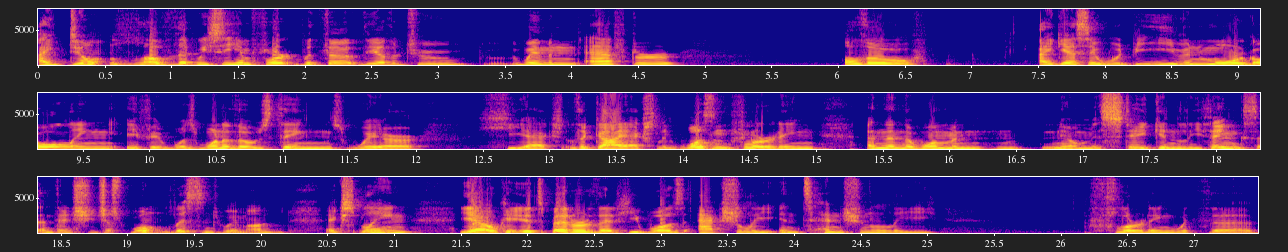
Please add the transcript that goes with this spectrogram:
I don't love that we see him flirt with the, the other two women after... Although, I guess it would be even more galling if it was one of those things where he actually the guy actually wasn't flirting and then the woman you know mistakenly thinks and then she just won't listen to him on explain. Yeah okay it's better that he was actually intentionally flirting with the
